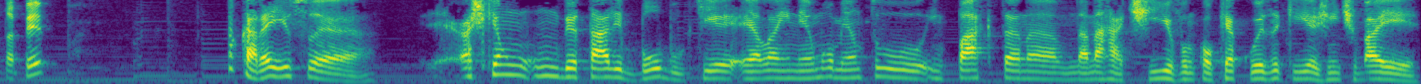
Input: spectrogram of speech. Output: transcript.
JP? Cara, é isso. É. Acho que é um, um, detalhe bobo que ela em nenhum momento impacta na, na narrativa ou em qualquer coisa que a gente vai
